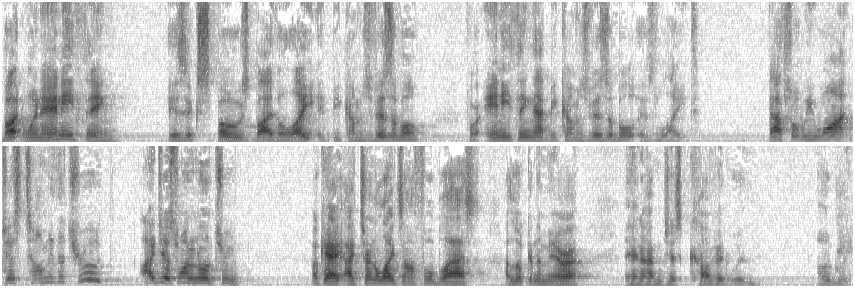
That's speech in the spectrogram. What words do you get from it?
But when anything is exposed by the light, it becomes visible, for anything that becomes visible is light. That's what we want. Just tell me the truth. I just want to know the truth. Okay, I turn the lights on full blast. I look in the mirror, and I'm just covered with ugly.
